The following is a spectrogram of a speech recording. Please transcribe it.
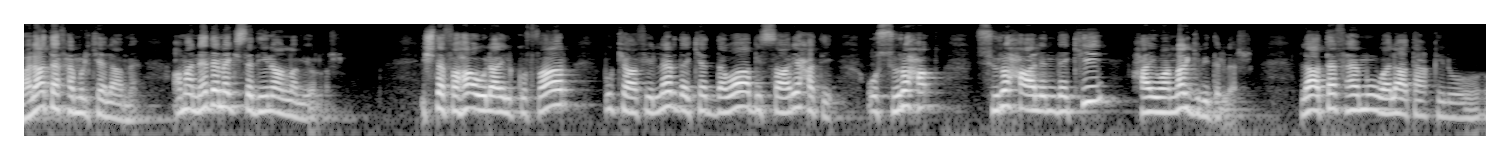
ve la tefhemul kelame. Ama ne demek istediğini anlamıyorlar. İşte fahaulail kuffar bu kafirler de keddevabi sarihati o sürü, sürü halindeki hayvanlar gibidirler. La tefhemu ve la taqilu.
